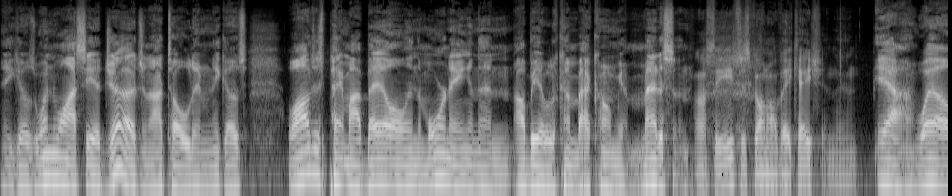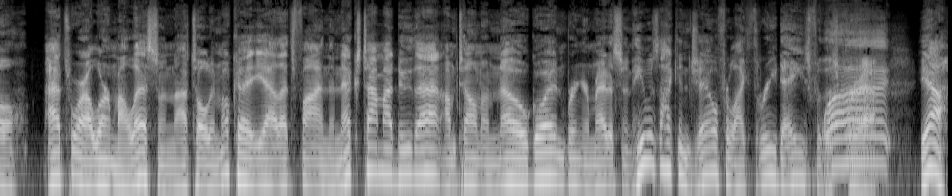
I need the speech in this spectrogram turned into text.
He goes, When will I see a judge? And I told him, and he goes, Well, I'll just pay my bail in the morning and then I'll be able to come back home and get medicine. Oh, see, he's just going on vacation then. Yeah, well, that's where I learned my lesson. I told him, okay, yeah, that's fine. The next time I do that, I'm telling him, no, go ahead and bring your medicine. He was like in jail for like three days for this crap. Yeah.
